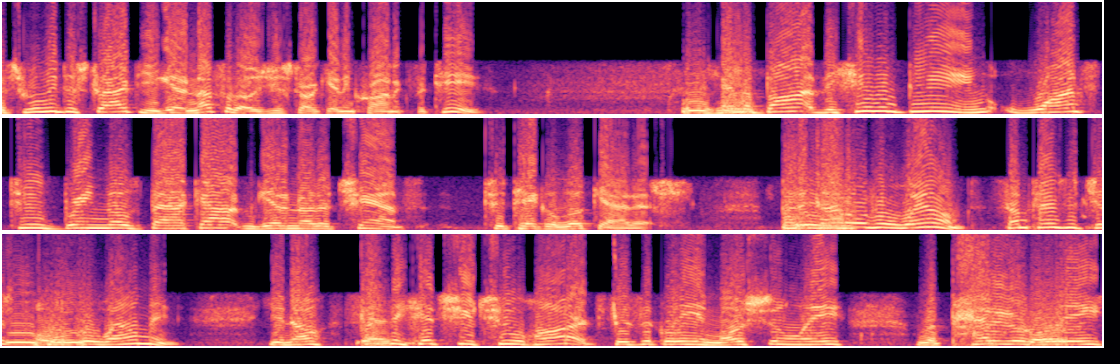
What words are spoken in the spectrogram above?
It's really distracting. You get enough of those, you start getting chronic fatigue. Mm-hmm. And the bo- the human being wants to bring those back out and get another chance to take a look at it. But mm-hmm. it got mm-hmm. overwhelmed. Sometimes it's just mm-hmm. overwhelming. You know, something yes. hits you too hard, physically, emotionally, repetitively,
